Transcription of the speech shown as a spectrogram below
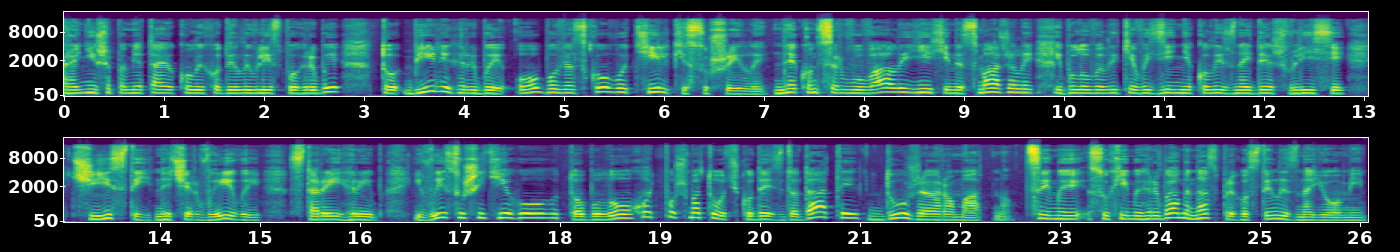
Раніше пам'ятаю, коли ходили в ліс по гриби, то білі гриби обов'язково тільки сушили, не консервували їх і не смажили. І було велике везіння, коли знайдеш в лісі чистий, нечервивий, старий гриб, і висушить його, то було хоч по шматочку десь додати дуже ароматно. Цими сухими грибами нас пригостили знайомі.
